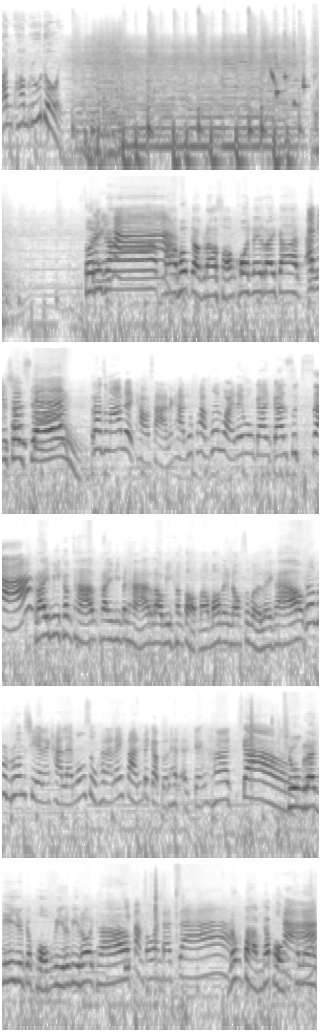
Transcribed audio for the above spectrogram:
ปันความรู้โดย สวัสดีครับมาพบกับเราสองคนในรายการ Admission Gang เราจะมาอัปเดตข่าวสารนะคะ ทุกความเคลื่อนไหวในวงการการศึกษา ใครมีคำถามใครมีปัญหาเรามีคำตอบมามอบให้น้องเสมอเลยครับ ร่วมรุนร่วมเชียร์นะคะ และมุ่งสู่คณะในฝันไปกับตัวแทนแอดแก๊ง59ช่วงแรกนี้อยู่กับผมวีรวีโรจน์ครับ พี่ปั่มประวันรัตน์จ้า น้องป่ามครับผม ค่ะ คะแนน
